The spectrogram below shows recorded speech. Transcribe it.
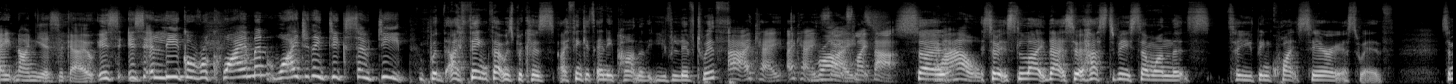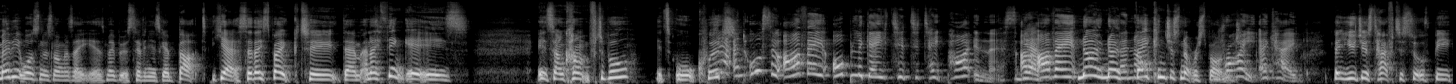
eight, nine years ago. Is is it a legal requirement? Why do they dig so deep? But I think that was because I think it's any partner that you've lived with. Ah, okay. Okay. So Right. it's like that. So Wow. so it's like that. So it has to be someone that's so you've been quite serious with. So maybe it wasn't as long as eight years, maybe it was seven years ago. But yeah, so they spoke to them and I think it is it's uncomfortable, it's awkward. Yeah, And also, are they obligated to take part in this? Are- Yeah. Are, they? no, no, they can just not respond. Right. Okay. But you just have to sort of be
